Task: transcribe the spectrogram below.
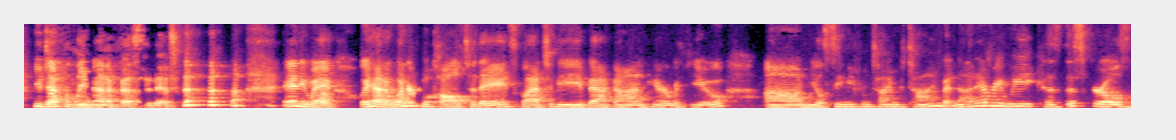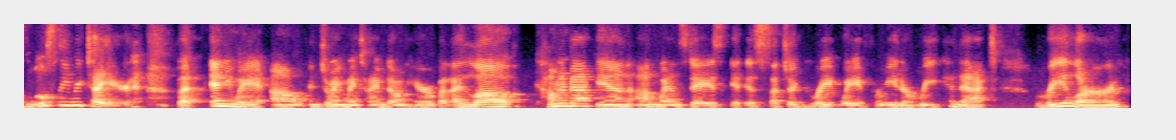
you definitely manifested it. anyway, yeah. we had a wonderful call today. It's glad to be back on here with you. Um, you'll see me from time to time, but not every week because this girl's mostly retired. But anyway, um, enjoying my time down here. But I love coming back in on Wednesdays. It is such a great way for me to reconnect, relearn.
